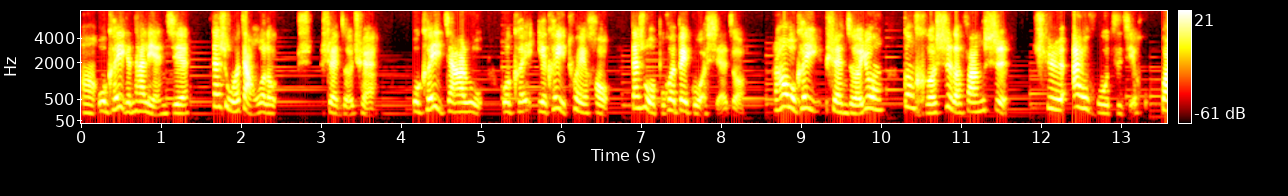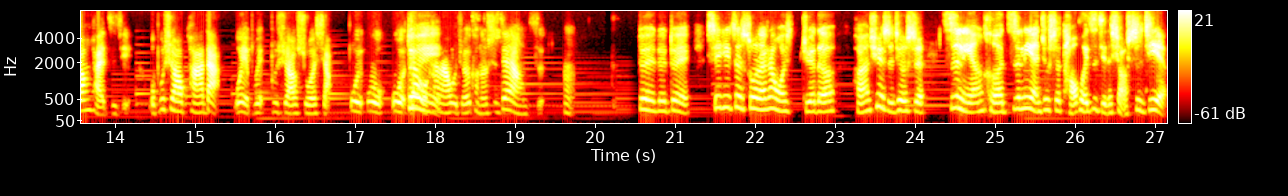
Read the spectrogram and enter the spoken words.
嗯，我可以跟他连接，但是我掌握了选择权，我可以加入，我可以也可以退后。但是我不会被裹挟着，然后我可以选择用更合适的方式去爱护自己、关怀自己。我不需要夸大，我也不不需要缩小。我我我，在我看来，我觉得可能是这样子。嗯，对对对，CT 这说的让我觉得好像确实就是自怜和自恋，就是逃回自己的小世界，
